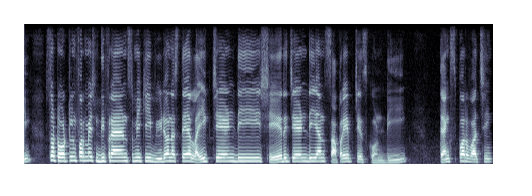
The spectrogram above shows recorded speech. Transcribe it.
సో టోటల్ ఇన్ఫర్మేషన్ డిఫరెన్స్ మీకు ఈ వీడియో నచ్చితే లైక్ చేయండి షేర్ చేయండి అండ్ సపరేట్ చేసుకోండి. Thanks for watching.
